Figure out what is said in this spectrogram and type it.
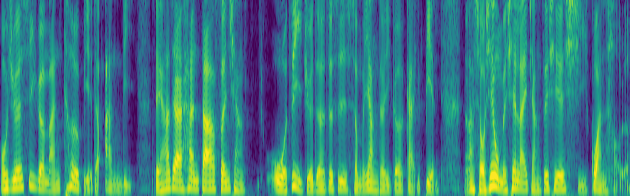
我觉得是一个蛮特别的案例。等一下再和大家分享。我自己觉得这是什么样的一个改变？那首先我们先来讲这些习惯好了。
